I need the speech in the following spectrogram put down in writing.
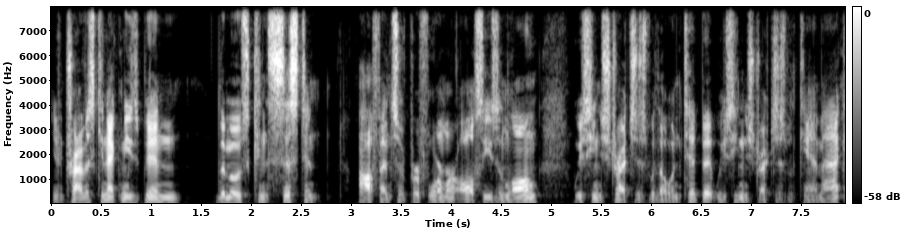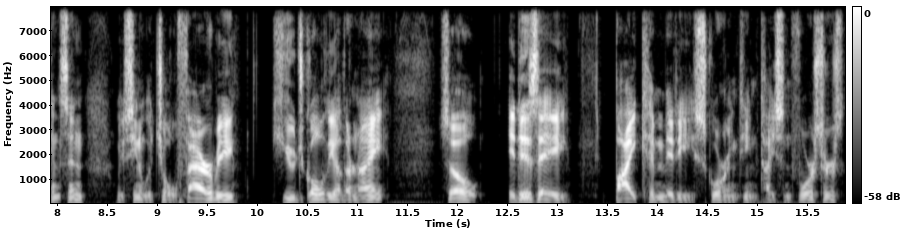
You know, Travis Konecny's been the most consistent offensive performer all season long. We've seen stretches with Owen Tippett. We've seen stretches with Cam Atkinson. We've seen it with Joel Farabee. Huge goal the other night. So it is a by committee scoring team. Tyson Foerster's,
